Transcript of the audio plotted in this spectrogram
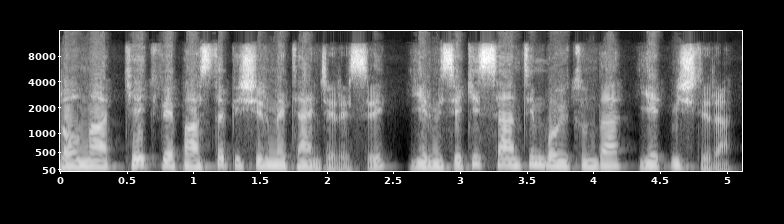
Dolma, kek ve pasta pişirme tenceresi 28 santim boyutunda 70 lira.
